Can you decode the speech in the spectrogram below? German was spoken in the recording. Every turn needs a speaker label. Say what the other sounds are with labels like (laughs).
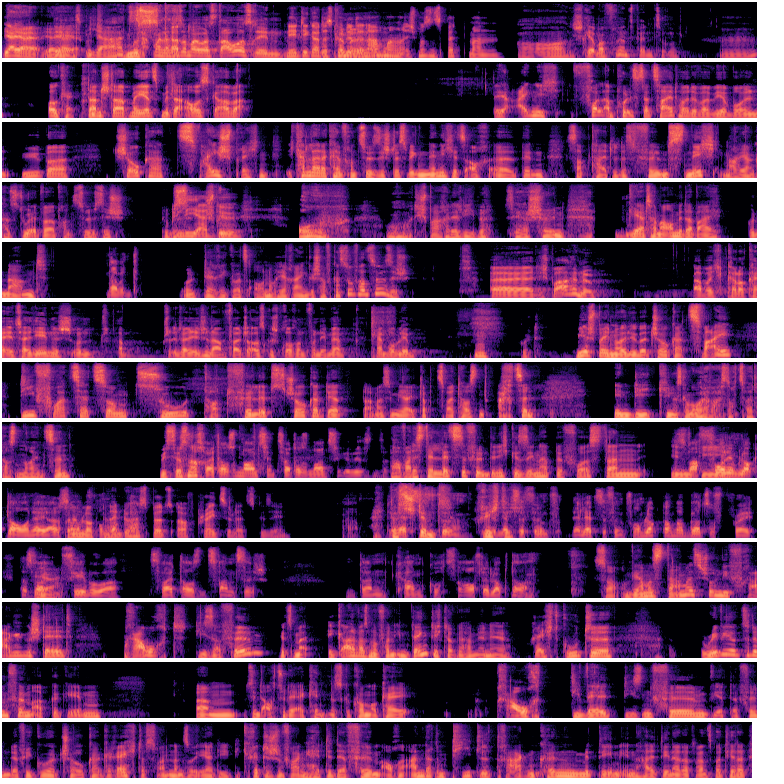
Speaker 1: Ja, ja, ja, ja, ja, ist gut.
Speaker 2: Ja, sag mal, lass uns doch mal über Star Wars reden.
Speaker 3: Nee, Digga, das
Speaker 2: können
Speaker 3: könnt ihr
Speaker 2: wir-
Speaker 3: danach machen. Ich muss ins Bett, Mann.
Speaker 2: Oh, ich geh mal früher ins Bett in Zukunft.
Speaker 3: Mhm.
Speaker 1: Okay, dann starten wir jetzt mit der Ausgabe. Ja, eigentlich voll am Puls der Zeit heute, weil wir wollen über Joker 2 sprechen. Ich kann leider kein Französisch, deswegen nenne ich jetzt auch äh, den Subtitle des Films nicht. Marian, kannst du etwa Französisch? Du
Speaker 3: Lia
Speaker 1: Sp-
Speaker 3: deux.
Speaker 1: Oh, oh, die Sprache der Liebe. Sehr schön. Gerd haben wir auch mit dabei. Guten Abend.
Speaker 4: Abend.
Speaker 1: Und der Rico hat's auch noch hier reingeschafft. Kannst du Französisch?
Speaker 2: Äh, die Sprache, nö. Aber ich kann auch kein Italienisch und habe schon italienische Namen falsch ausgesprochen, von dem her kein Problem.
Speaker 1: Gut. Wir sprechen heute über Joker 2, die Fortsetzung zu Todd Phillips Joker, der damals im Jahr, ich glaube 2018 in die Kinos kam. Oder war es noch 2019? Wisst ihr es noch?
Speaker 4: 2019, 2019 gewesen sein.
Speaker 1: Boah, war das der letzte Film, den ich gesehen habe, bevor es dann in
Speaker 4: Das war
Speaker 1: die...
Speaker 4: vor dem Lockdown, ja, ja. Das
Speaker 1: Vor dem Lockdown.
Speaker 3: Nein, du hast Birds of Prey zuletzt gesehen.
Speaker 4: Ja. Der
Speaker 1: Das
Speaker 4: letzte
Speaker 1: stimmt,
Speaker 4: Film-
Speaker 1: richtig.
Speaker 4: Der letzte, Film, der letzte Film vor dem Lockdown war Birds of Prey. Das war
Speaker 1: Ja.
Speaker 4: im Februar 2020. Und dann kam kurz darauf der Lockdown.
Speaker 1: So, und wir haben uns damals schon die Frage gestellt, braucht dieser Film, jetzt mal egal, was man von ihm denkt, ich glaube, wir haben ja eine recht gute Review zu dem Film abgegeben, ähm, sind auch zu der Erkenntnis gekommen, okay, braucht die Welt diesen Film? Wird der Film der Figur Joker gerecht? Das waren dann so eher die, die kritischen Fragen. Hätte der Film auch einen anderen Titel tragen können mit dem Inhalt, den er da transportiert hat?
